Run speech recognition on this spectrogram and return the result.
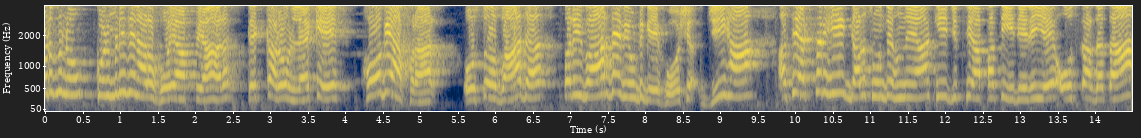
ਕੁੜਮ ਨੂੰ ਕੁੜਮਣੀ ਦੇ ਨਾਲ ਹੋਇਆ ਪਿਆਰ ਤੇ ਘਰੋਂ ਲੈ ਕੇ ਹੋ ਗਿਆ ਫਰਾਰ। ਉਸ ਤੋਂ ਬਾਅਦ ਪਰਿਵਾਰ ਦੇ ਵੀ ਉੱਡ ਗਏ ਹੋਸ਼। ਜੀ ਹਾਂ ਅਸੀਂ ਅਕਸਰ ਹੀ ਗੱਲ ਸੁਣਦੇ ਹੁੰਦੇ ਆ ਕਿ ਜਿੱਥੇ ਆਪਾਂ ਧੀ ਦੇ ਦਈਏ ਉਸ ਘਰ ਦਾ ਤਾਂ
